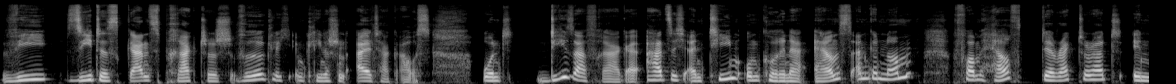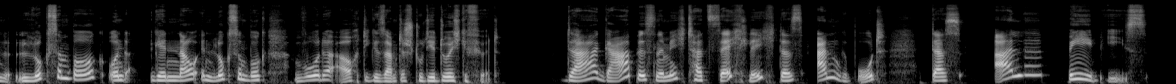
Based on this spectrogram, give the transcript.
wie sieht es ganz praktisch wirklich im klinischen Alltag aus? Und dieser Frage hat sich ein Team um Corinna Ernst angenommen vom Health Directorate in Luxemburg und genau in Luxemburg wurde auch die gesamte Studie durchgeführt. Da gab es nämlich tatsächlich das Angebot, dass alle Babys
